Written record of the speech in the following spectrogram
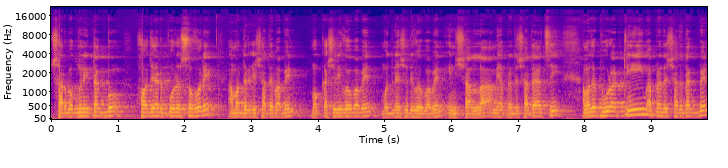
সার্বক্ষণিক থাকব হজের পুরো সফরে। আমাদেরকে সাথে পাবেন, মক্কা শরীফেও পাবেন, মদিনা শরীফেও পাবেন। ইনশাআল্লাহ আমি আপনাদের সাথে আছি। আমাদের পুরো টিম আপনাদের সাথে থাকবেন।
